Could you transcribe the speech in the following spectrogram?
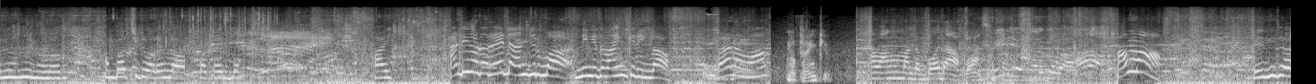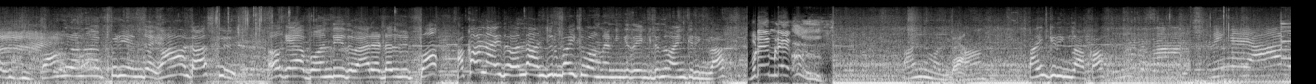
எல்லாமே நல்லா இருக்கும். சம்பாதிச்சிட்டு வரேன்டா பத்தாயிரம் ரூபாய். ஹாய் ஆண்டி இதோட ரேட் அஞ்சு ரூபா நீங்கள் இதை வாங்கிக்கிறீங்களா? வேணாமா? தேங்க்யூ வாங்க மாட்டேன் போதா? ஆமா. என்ஜாய் வாங்கலன்னா எப்படி என்ஜாய் ஆ டாஸ்க்கு ஓகே அப்போ வந்து இது வேற ஏதாவது விற்போம்? அக்கா நான் இது வந்து அஞ்சு ரூபாய்க்கு வாங்கினேன். நீங்கள் இதை என்கிட்ட இருந்து வாங்கிக்கிறீங்களா வாங்க மாட்டீங்களா வாங்கிக்கிறீங்களா அக்கா? நீங்க யாரு?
